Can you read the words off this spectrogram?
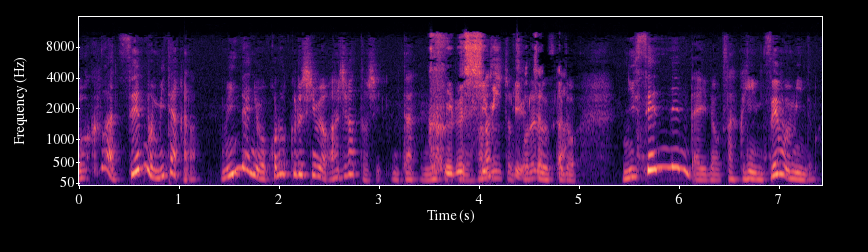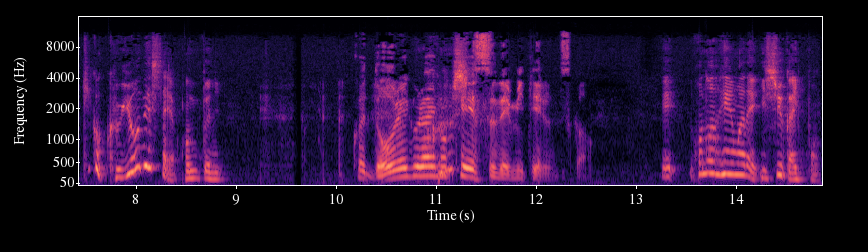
僕は全部見たから、みんなにもこの苦しみを味わってほしい。だって、苦しみって言っちゃった話とそれるんですけど、2000年代の作品全部見るの、結構苦行でしたよ、本当に。これどれぐらいのペースで見てるんですか？え、この辺はね、1週間1本。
